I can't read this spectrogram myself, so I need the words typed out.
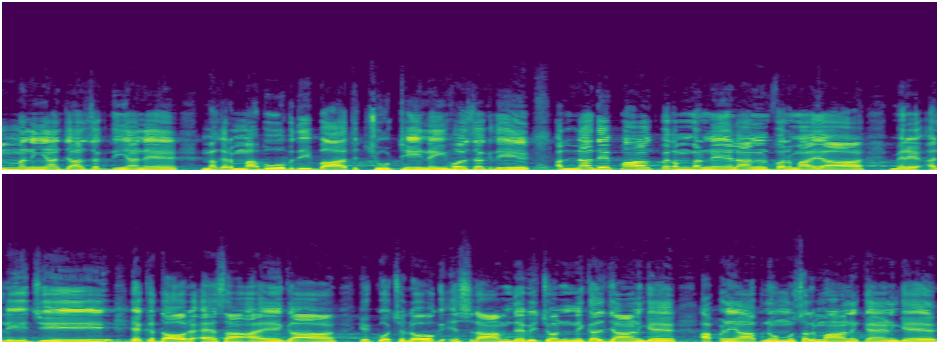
मनिया जा सकदियां ने मगर महबूब की बात झूठी नहीं हो सकती अल्लाह के पाक पैगंबर ने ऐलान फरमाया मेरे अली जी एक दौर ऐसा आएगा कि कुछ लोग इस्लाम के ਵਿੱਚੋਂ ਨਿਕਲ ਜਾਣਗੇ ਆਪਣੇ ਆਪ ਨੂੰ ਮੁਸਲਮਾਨ ਕਹਿਣਗੇ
